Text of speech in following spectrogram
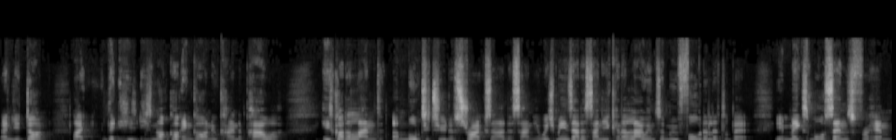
and you're done. Like he's not got Ngannou kind of power he's got to land a multitude of strikes on Adesanya, which means Adesanya can allow him to move forward a little bit. It makes more sense for him.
